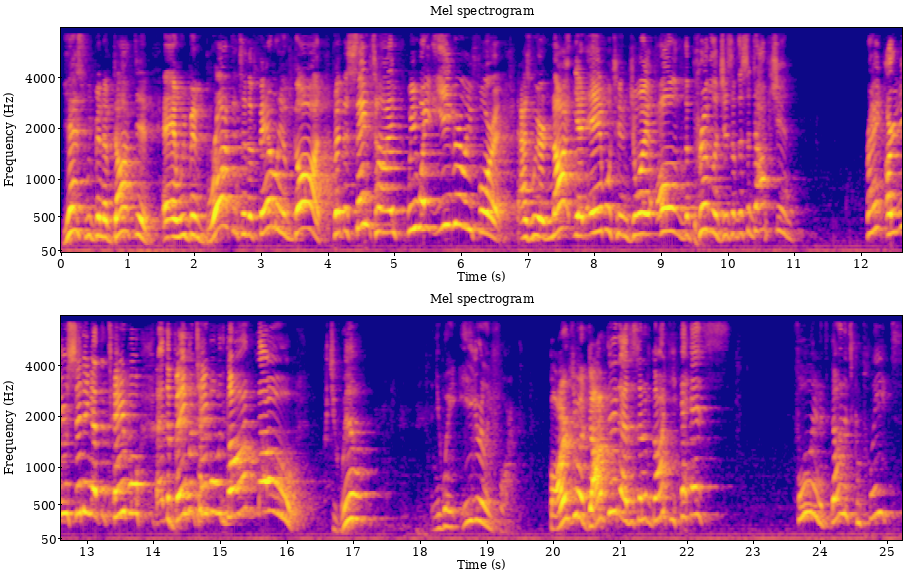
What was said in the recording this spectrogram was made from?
Yes, we've been adopted and we've been brought into the family of God, but at the same time, we wait eagerly for it as we are not yet able to enjoy all of the privileges of this adoption. Right? Are you sitting at the table, at the banquet table with God? No. But you will. And you wait eagerly for it. But aren't you adopted as a son of God? Yes. Fully, and it's done, it's complete.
